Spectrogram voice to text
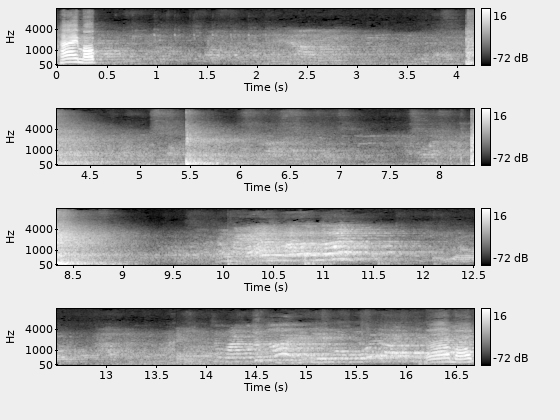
hai một ba một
